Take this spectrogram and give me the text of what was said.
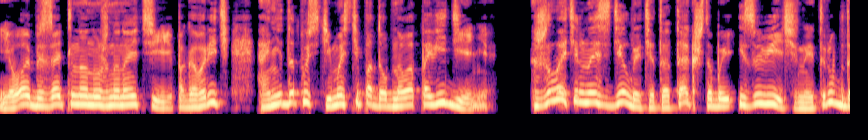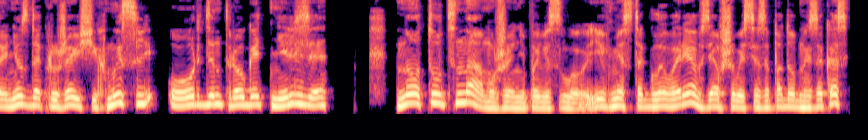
его обязательно нужно найти и поговорить о недопустимости подобного поведения. Желательно сделать это так, чтобы изувеченный труп донес до окружающих мысль «Орден трогать нельзя». Но тут нам уже не повезло, и вместо главаря, взявшегося за подобный заказ,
